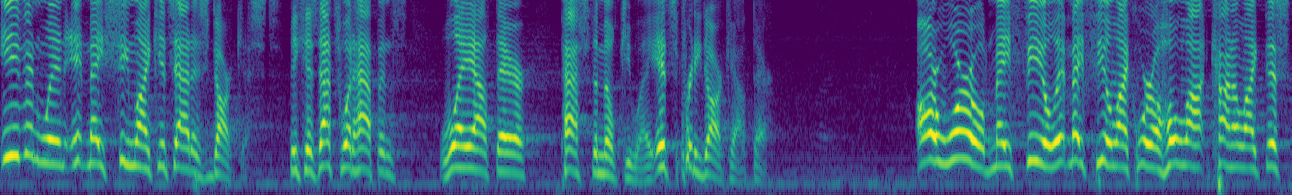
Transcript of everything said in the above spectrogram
even when it may seem like it's at its darkest, because that's what happens way out there past the Milky Way, it's pretty dark out there. Our world may feel, it may feel like we're a whole lot kind of like this,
